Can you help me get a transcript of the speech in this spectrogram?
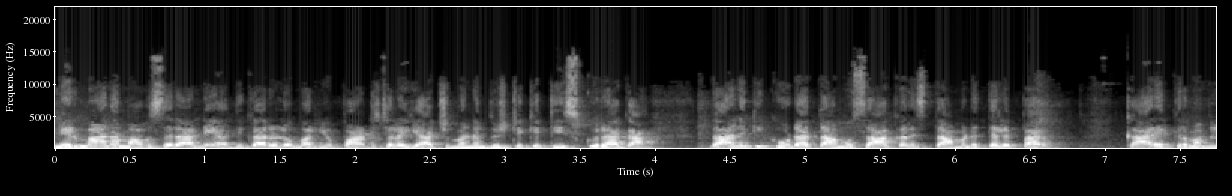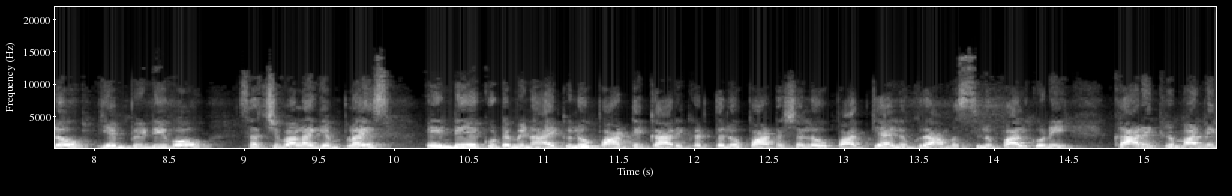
నిర్మాణం అవసరాన్ని అధికారులు మరియు పాఠశాల యాజమాన్యం దృష్టికి తీసుకురాగా దానికి కూడా తాము సహకరిస్తామని తెలిపారు. కార్యక్రమంలో ఎంపీడీఓ సచివాలయ ఎంప్లాయీస్ ఎన్డీఏ కూటమి నాయకులు పార్టీ కార్యకర్తలు పాఠశాల ఉపాధ్యాయులు గ్రామస్తులు పాల్గొని కార్యక్రమాన్ని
